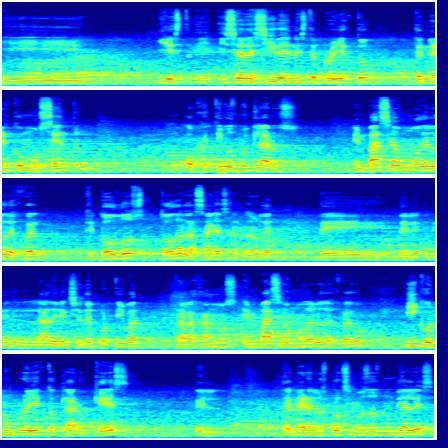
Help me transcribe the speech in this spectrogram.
Y, y, se decide en este proyecto tener como centro objetivos muy claros, en base a un modelo de juego que todos, todas las áreas alrededor de, de, la dirección deportiva trabajamos en base a un modelo de juego y con un proyecto claro, que es el tener en los próximos dos mundiales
